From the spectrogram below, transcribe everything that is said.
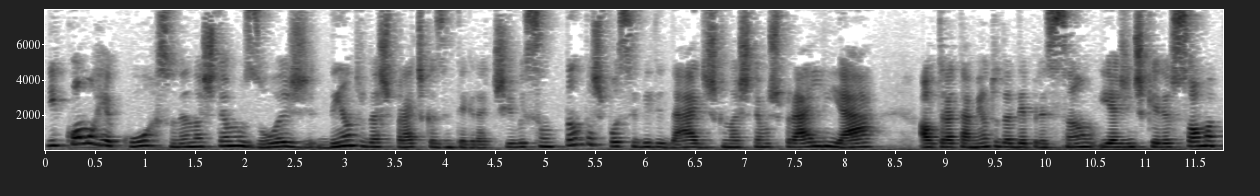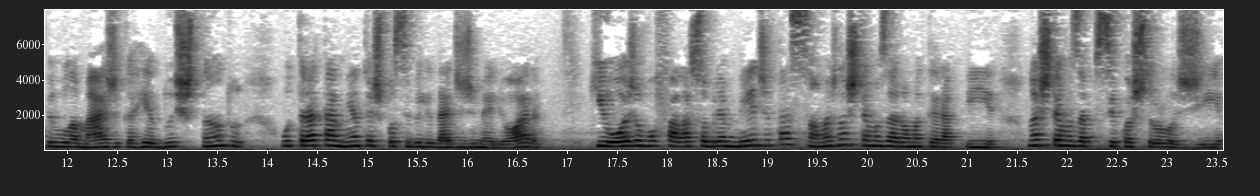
E como recurso, né, nós temos hoje, dentro das práticas integrativas, são tantas possibilidades que nós temos para aliar ao tratamento da depressão e a gente querer só uma pílula mágica reduz tanto o tratamento e as possibilidades de melhora que hoje eu vou falar sobre a meditação, mas nós temos a aromaterapia, nós temos a psicoastrologia,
